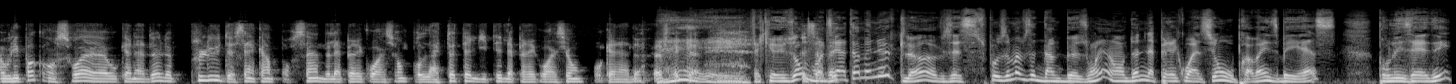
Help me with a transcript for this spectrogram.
N'oubliez pas qu'on soit euh, au Canada plus de 50% de la péréquation pour la totalité de la péréquation au Canada. fait que eux autres vont dire, attends une minute, là, vous êtes, supposément vous êtes dans le besoin, on donne la péréquation aux provinces BS pour les aider,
